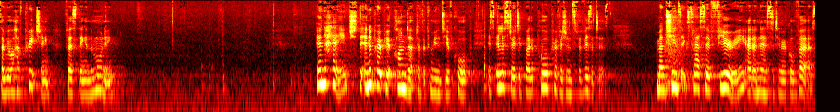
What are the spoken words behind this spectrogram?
so we will have preaching first thing in the morning. In H, the inappropriate conduct of the community of Cork is illustrated by the poor provisions for visitors, Manchin's excessive fury at Aner's satirical verse,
